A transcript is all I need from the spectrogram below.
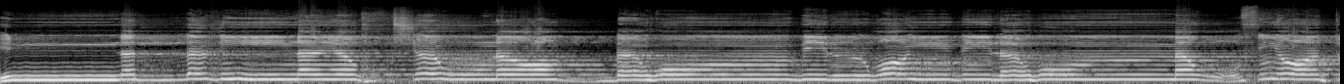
إن الذين يخشون ربهم ربهم بالغيب لهم مغفرة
